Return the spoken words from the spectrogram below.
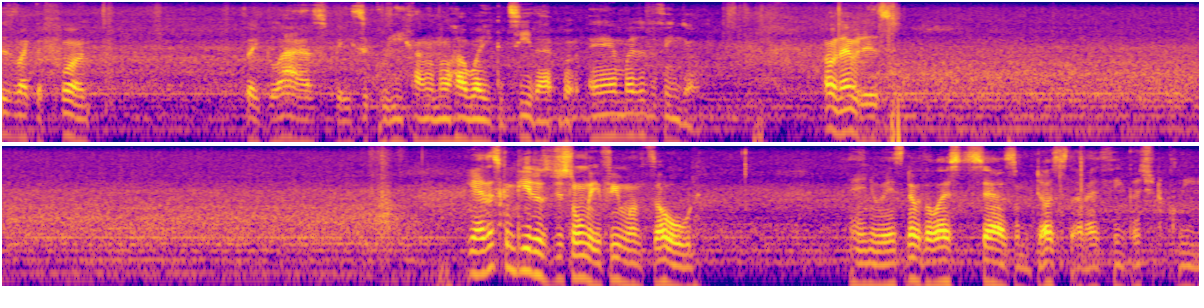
This is like the front. It's like glass, basically. I don't know how well you could see that, but, and where did the thing go? Oh, there it is. Yeah, this computer is just only a few months old. Anyways, nevertheless, it has some dust that I think I should clean,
